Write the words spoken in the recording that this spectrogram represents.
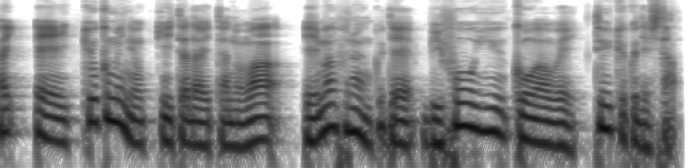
はい、え1曲目にお聴きいただいたのは、エマ・フランクで Before You Go Away という曲でした。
